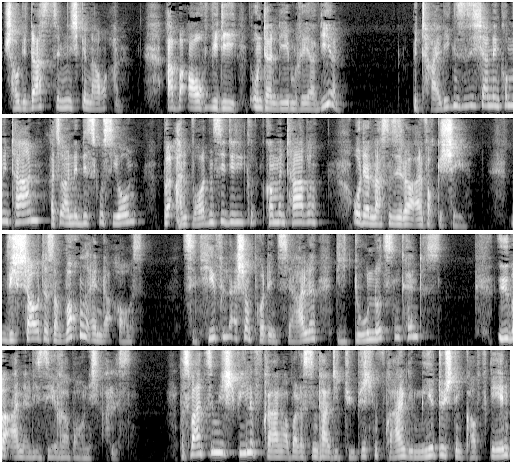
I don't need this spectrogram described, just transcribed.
Schau dir das ziemlich genau an aber auch wie die Unternehmen reagieren. Beteiligen Sie sich an den Kommentaren, also an den Diskussionen? Beantworten Sie die Kommentare? Oder lassen Sie da einfach geschehen? Wie schaut es am Wochenende aus? Sind hier vielleicht schon Potenziale, die du nutzen könntest? Überanalysiere aber auch nicht alles. Das waren ziemlich viele Fragen, aber das sind halt die typischen Fragen, die mir durch den Kopf gehen,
